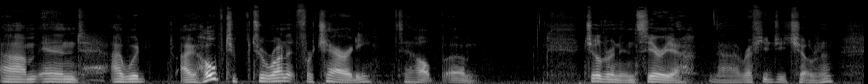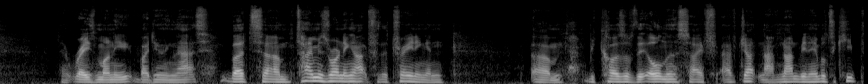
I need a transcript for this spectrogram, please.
Um, and I would, I hope to, to run it for charity to help um, children in Syria, uh, refugee children, and raise money by doing that. But um, time is running out for the training, and um, because of the illness, I've I've, I've not been able to keep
